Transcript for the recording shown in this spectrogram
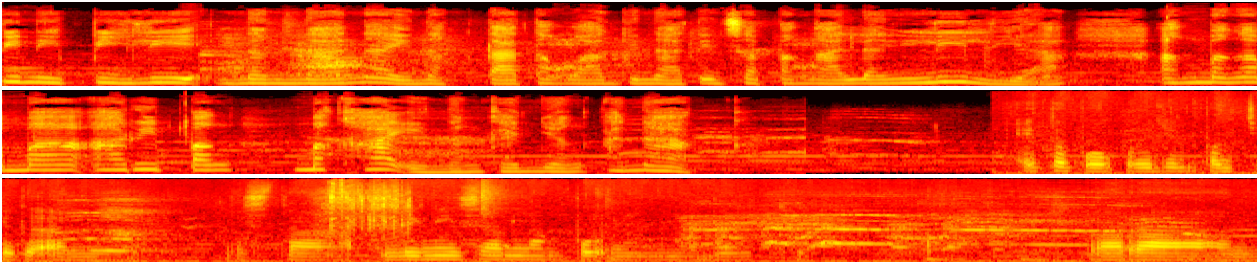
pinipili ng nanay na tatawagin natin sa pangalang Lilia ang mga maaari pang makain ng kanyang anak. Ito po, pwedeng pagtyagaan mo. Basta linisan lang po ng mabuti. Para ano,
